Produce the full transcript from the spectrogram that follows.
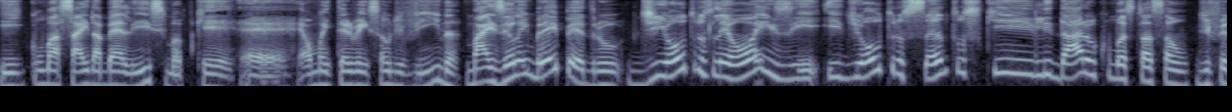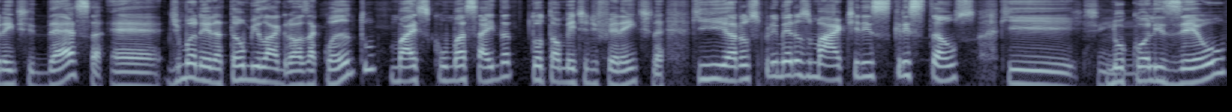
E com uma saída belíssima, porque é, é uma intervenção divina. Mas eu lembrei, Pedro, de outros leões e, e de outros santos que lidaram com uma situação diferente dessa, é, de maneira tão milagrosa quanto, mas com uma saída totalmente diferente, né? Que eram os primeiros mártires cristãos que Sim. no Coliseu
